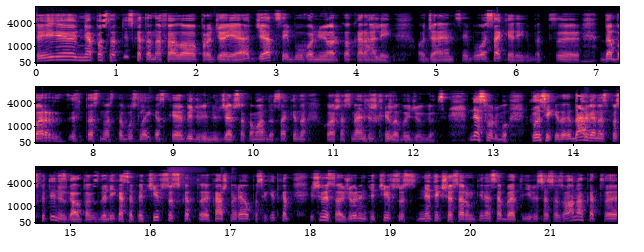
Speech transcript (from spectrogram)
tai nepaslaptis, kad NFL pradžioje Jetsai buvo New Yorko karaliai, o Giantsai buvo sakeriai. Bet e, dabar tas nuostabus laikas, kai abi dvi New Jersey komandos sakina, ko aš asmeniškai labai džiaugiuosi. Nesvarbu. Klausykit, dar vienas paskutinis gal toks dalykas apie Chiefsus, kad e, ką aš norėjau pasakyti, kad iš viso, žiūrint į Chiefsus ne tik šiose rungtynėse, bet į visą sezoną, kad e,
